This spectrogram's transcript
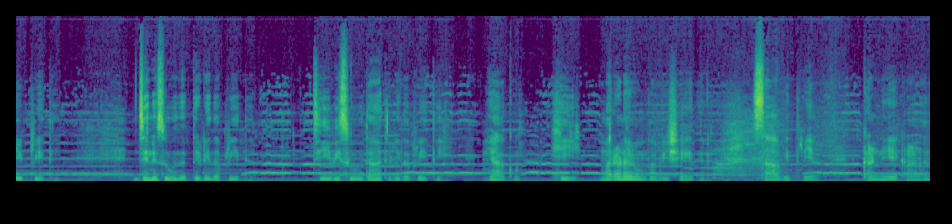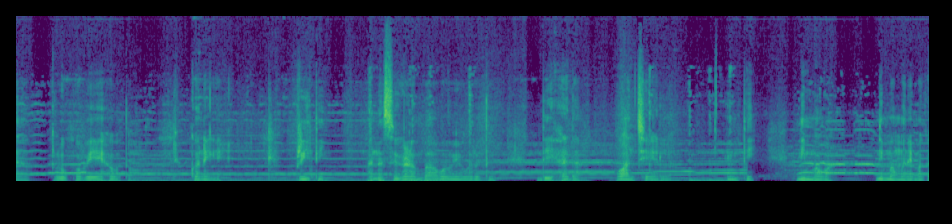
ಈ ಪ್ರೀತಿ. ಜನಿಸುವುದ ತಿಳಿದ ಪ್ರೀತಿ, ಜೀವಿಸುವುದಾ ತಿಳಿದ ಪ್ರೀತಿ. ಯಾಕೋ ಈ ಮರಣವೆಂಬ ವಿಷಯದಲ್ಲಿ ಸಾವಿತ್ರಿಯ ಕಣ್ಣಿಗೆ ಕಾಣದ ರೂಪವೇ ಹೌದು. ಕೊನೆಗೆ ಪ್ರೀತಿ. ಮನಸ್ಸುಗಳ ಭಾವವೇ ಹೊರತು ದೇಹದ ವಾಂಛೆಯಲ್ಲ. ಇಂತಿ ನಿಮ್ಮವ ನಿಮ್ಮ ಮನೆ ಮಗ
